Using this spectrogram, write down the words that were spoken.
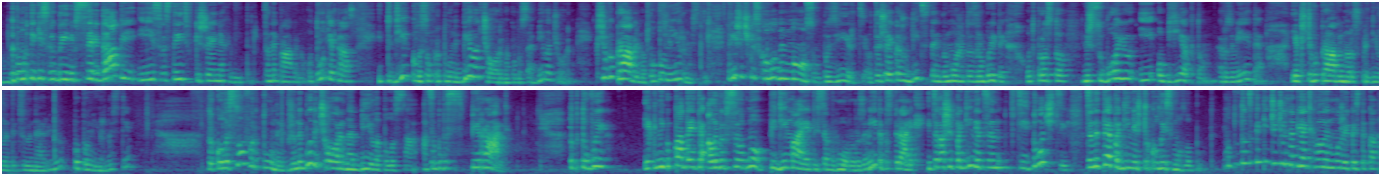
допомогти якійсь людині все віддати і свистить в кишенях вітер. Це неправильно. Отут якраз і тоді колесо фортуни біла-чорна полоса, біла-чорна. Якщо ви правильно, по помірності, трішечки з холодним носом по зірці, от те, що я кажу, відстань ви можете зробити от просто між собою і об'єктом. Розумієте? Якщо ви правильно розподілите цю енергію по помірності, то колесо фортуни вже не буде чорна біла полоса, а це буде спіраль. Тобто ви. Як ніби падаєте, але ви все одно підіймаєтеся вгору, розумієте, по спіралі. І це ваше падіння це в цій точці, це не те падіння, що колись могло бути. Ну, 5 хвилин, може якась така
